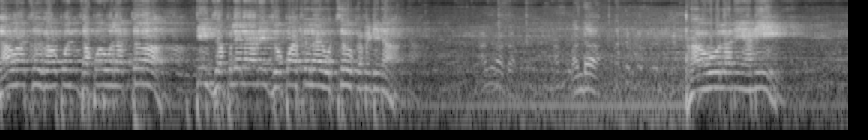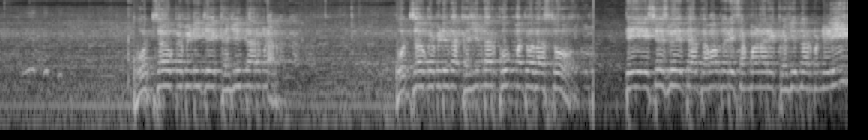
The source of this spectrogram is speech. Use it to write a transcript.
गावाचं गाव पण जपावं लागतं. ती जपलेला आणि जोपासलेला आहे उत्सव कमिटीना. राहुल आणि आणि उत्सव कमिटीचे खजिनदार म्हणा. उत्सव कमिटीचा खजिनदार खूप महत्त्वाचा असतो. ते यशस्वी त्या जबाबदारी सांभाळणारे खजिनदार मंडळी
